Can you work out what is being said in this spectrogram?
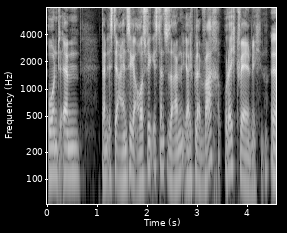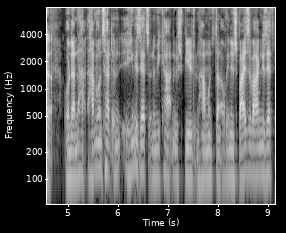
und ähm, dann ist der einzige Ausweg, ist dann zu sagen, ja, ich bleib wach oder ich quäl mich. Ne? Ja. Und dann ha- haben wir uns halt in- hingesetzt und irgendwie Karten gespielt und haben uns dann auch in den Speisewagen gesetzt.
